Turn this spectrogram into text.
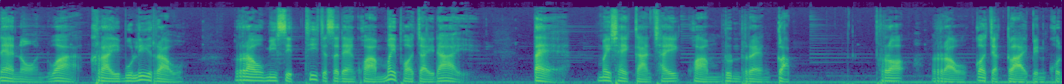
แน่นอนว่าใครบูลลี่เรา เรามีสิทธิ์ที่จะแสดงความไม่พอใจได้ แต่ ไม่ใช่การใช้ความรุนแรงกลับ เพราะเราก็จะกลายเป็นคน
